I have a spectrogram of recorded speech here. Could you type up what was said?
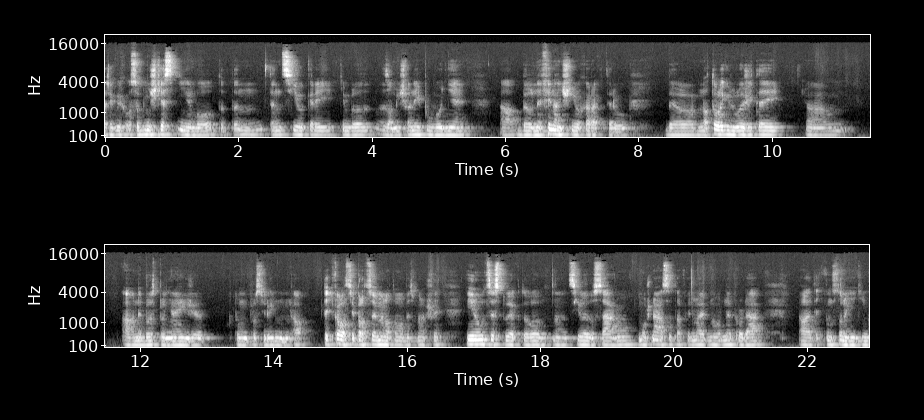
řekl bych, osobní štěstí nebo ten, ten cíl, který tím byl zamýšlený původně a byl nefinančního charakteru, byl natolik důležitý a, eh, a nebyl splněný, že k tomu prostě dojít A teďka vlastně pracujeme na tom, aby jsme našli jinou cestu, jak toho eh, cíle dosáhnout. Možná se ta firma jednoho dne prodá, ale teď to není tím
